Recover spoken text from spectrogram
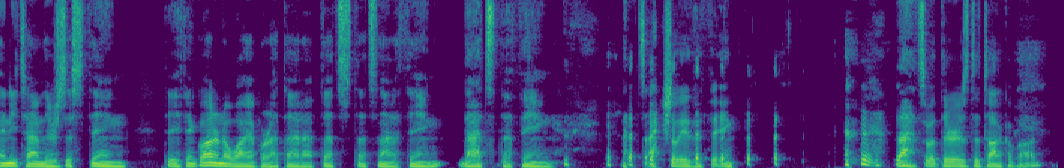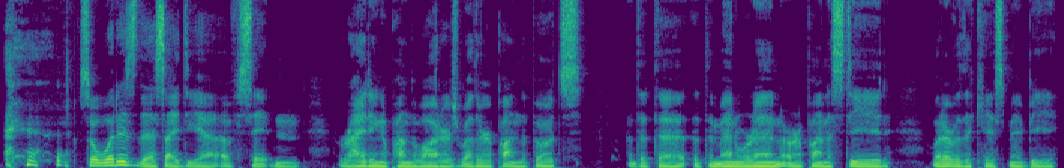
anytime there's this thing that you think, well, I don't know why I brought that up. That's, that's not a thing. That's the thing. that's actually the thing. that's what there is to talk about. So what is this idea of Satan riding upon the waters, whether upon the boats that the, that the men were in or upon a steed, whatever the case may be?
